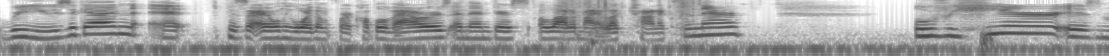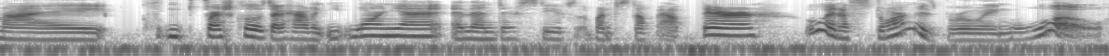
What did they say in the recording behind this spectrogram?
reuse again at, because I only wore them for a couple of hours. And then there's a lot of my electronics in there. Over here is my fresh clothes that I haven't worn yet. And then there's Steve's a bunch of stuff out there. Oh, and a storm is brewing. Whoa.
